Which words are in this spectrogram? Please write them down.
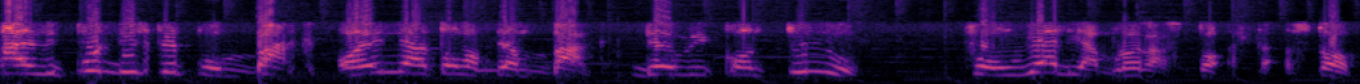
and put these people back or any at all of them back they will continue from where their brothers stop, stop.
